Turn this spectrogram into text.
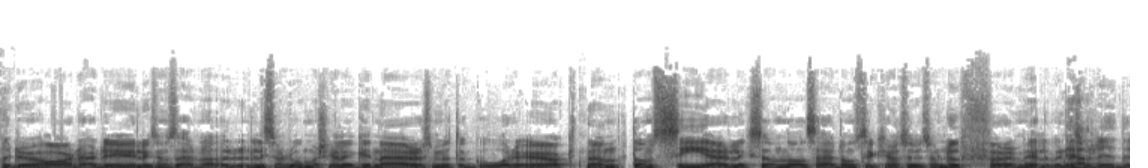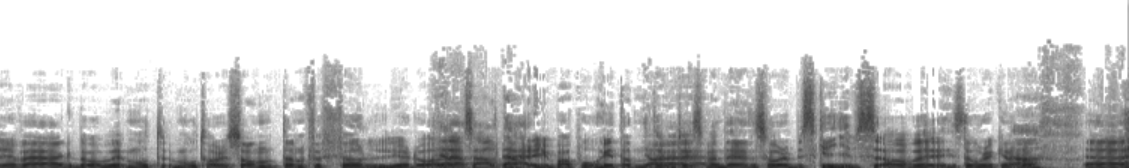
Och det du har där, det är ju liksom, så här, liksom romerska legionärer som är ute och går i öknen. De ser liksom, någon så här, de tycker de ser ut som luffare mer eller mindre Ja. som rider iväg då mot, mot horisonten, förföljer då. Ja. Alltså, allt det här Ja. är ju bara påhittat ja, naturligtvis, ja. men det är så det beskrivs av historikerna. Eh,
